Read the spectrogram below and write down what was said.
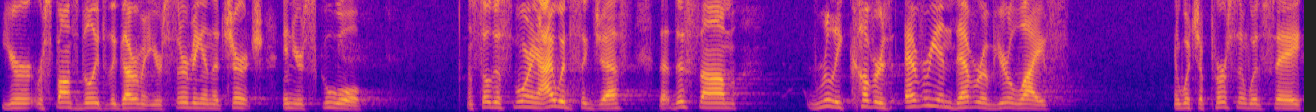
your responsibility to the government, your serving in the church, in your school. And so this morning, I would suggest that this psalm really covers every endeavor of your life in which a person would say,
